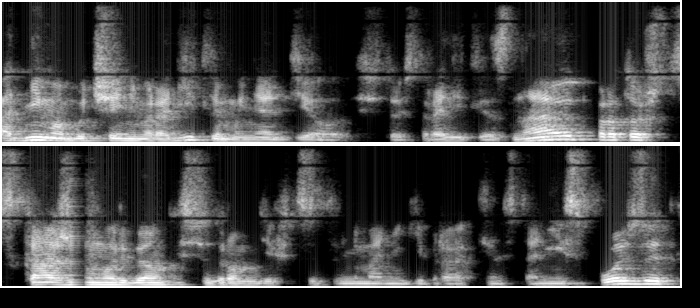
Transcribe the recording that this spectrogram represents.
одним обучением родителей мы не отделались. То есть родители знают про то, что, скажем, у ребенка синдром дефицита внимания и гиперактивности, они используют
